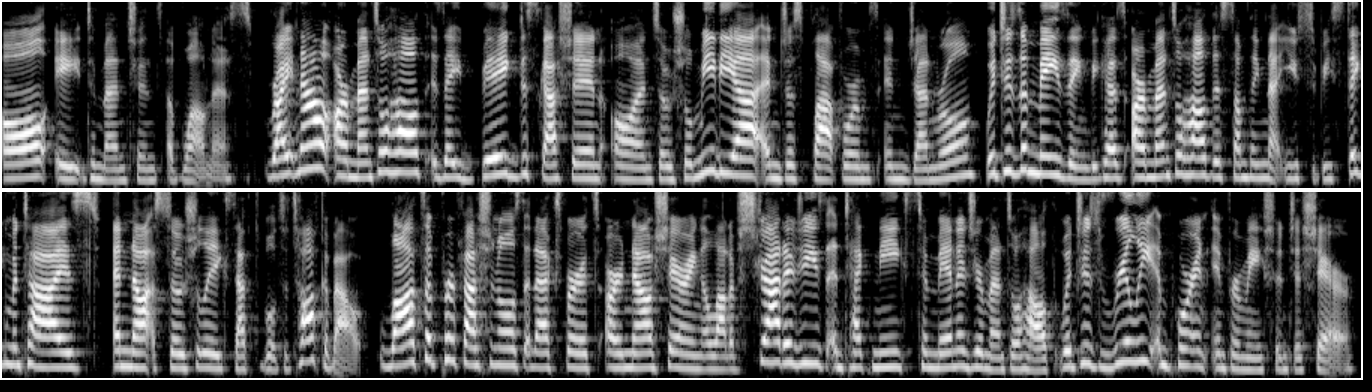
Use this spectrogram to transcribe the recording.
all eight dimensions of wellness. Right now, our mental health is a big discussion on social media and just platforms in general, which is amazing because our mental health is something that used to be stigmatized and not socially acceptable to talk about. Lots of professionals and experts are now sharing a lot of strategies and techniques to manage your mental health, which is really important information to share.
